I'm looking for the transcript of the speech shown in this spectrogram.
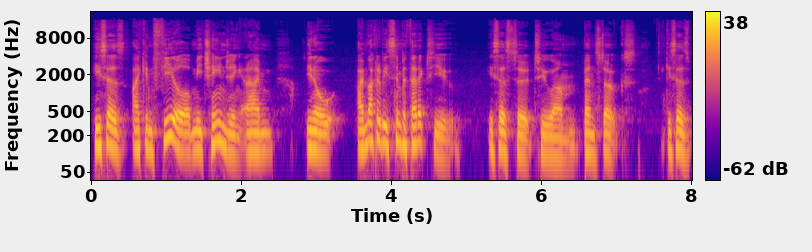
He says, "I can feel me changing, and I'm, you know, I'm not going to be sympathetic to you." He says to to um, Ben Stokes. He says,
